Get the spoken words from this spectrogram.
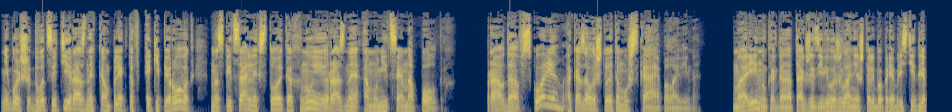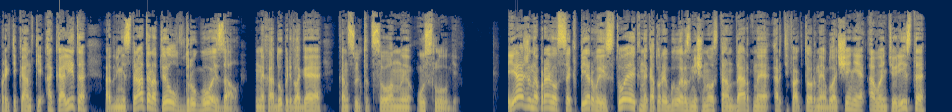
не больше 20 разных комплектов экипировок на специальных стойках, ну и разная амуниция на полках. Правда, вскоре оказалось, что это мужская половина. Марину, когда она также изъявила желание что-либо приобрести для практикантки Акалита, администратор отвел в другой зал, на ходу предлагая консультационные услуги. Я же направился к первой из стоек, на которой было размещено стандартное артефакторное облачение авантюриста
